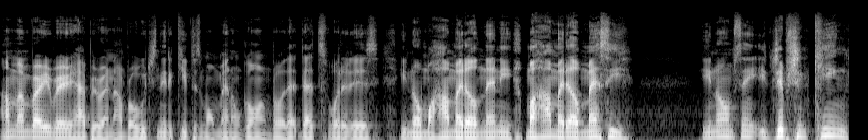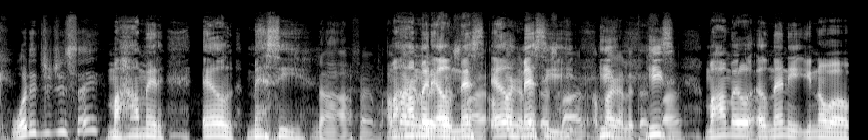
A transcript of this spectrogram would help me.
I'm I'm very very happy right now, bro. We just need to keep this momentum going, bro. That that's what it is. You know, Muhammad El Neni, Muhammad El Messi. You know what I'm saying? Egyptian king, What did you just say? Muhammad El Messi. Nah, fam. I'm Muhammad not El gonna let that slide. I'm El not gonna let that Messi. slide. I'm He's- not gonna let that he's- slide. Muhammad El- El Neni, you know, uh,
